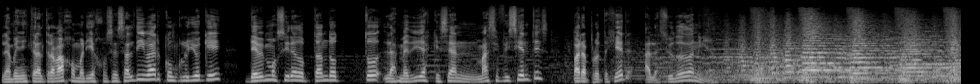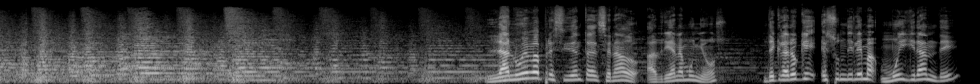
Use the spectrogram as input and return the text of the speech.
La ministra del Trabajo, María José Saldívar, concluyó que debemos ir adoptando las medidas que sean más eficientes para proteger a la ciudadanía. La nueva presidenta del Senado, Adriana Muñoz, declaró que es un dilema muy grande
